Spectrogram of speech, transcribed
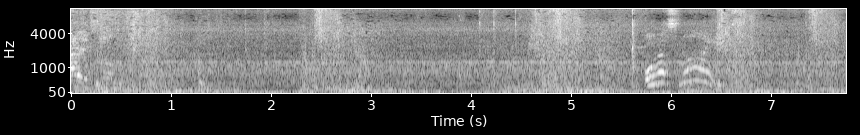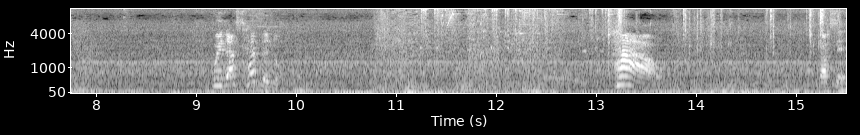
Alex, no. Oh, that's nice. Wait, that's heaven. How? That's it.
